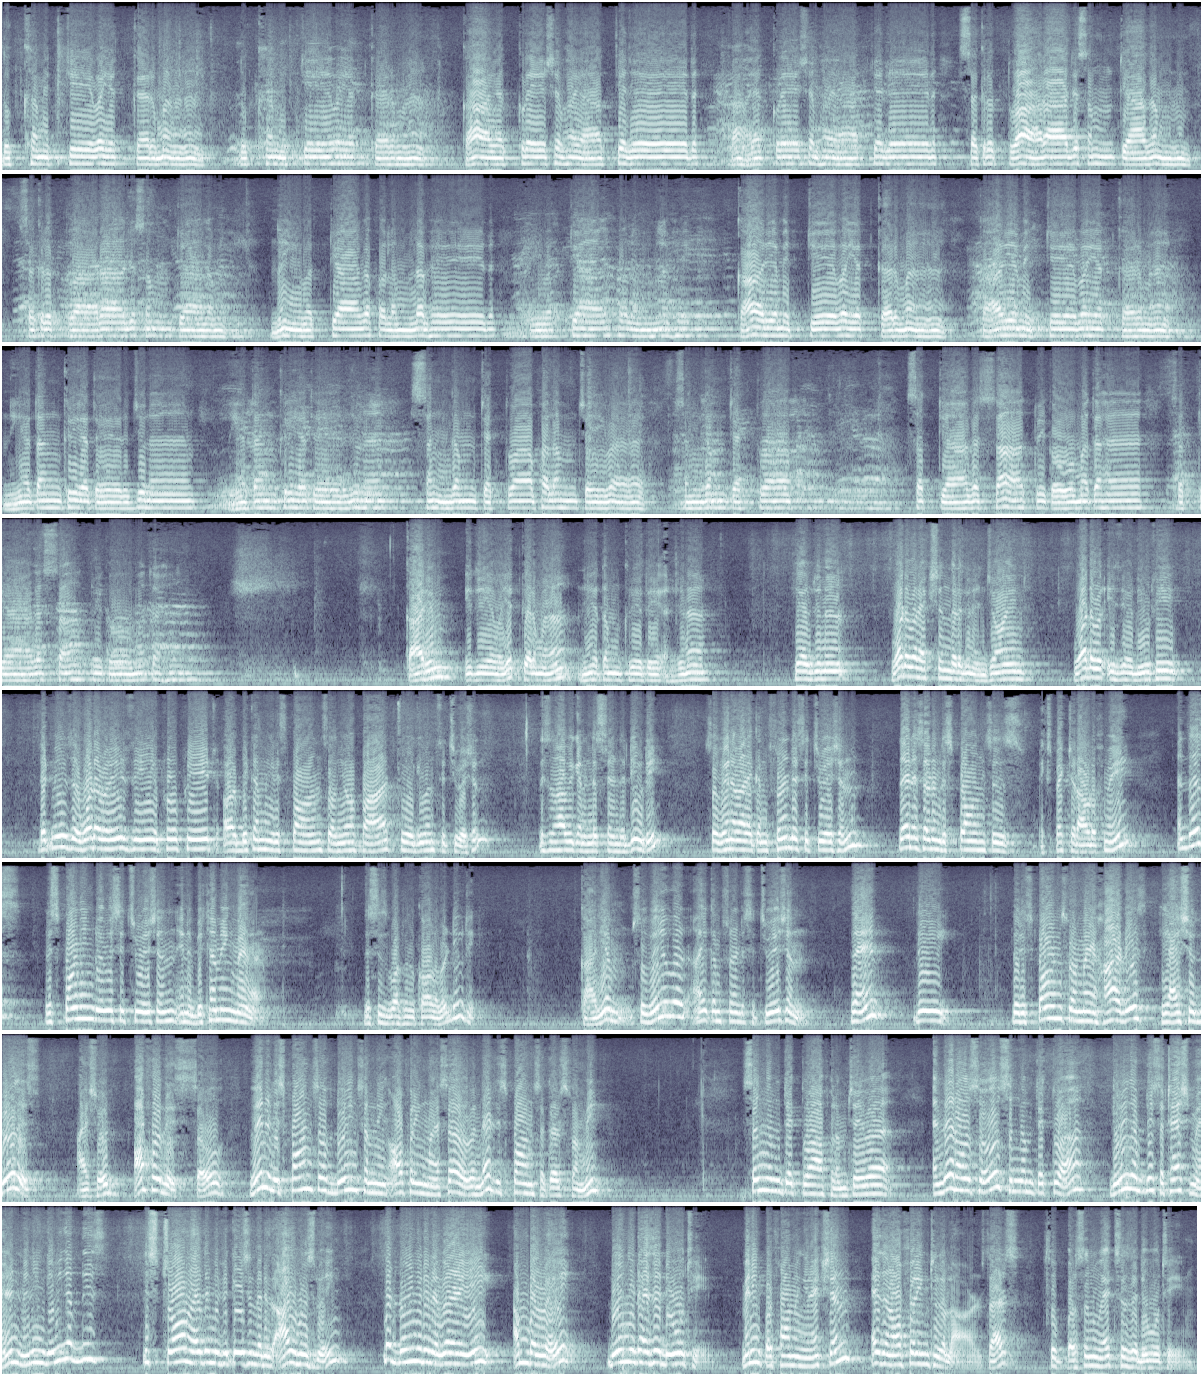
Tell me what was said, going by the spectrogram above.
दुःखमित्येव यत्कर्म दुःखमित्येव यत्कर्म। कायक्लेशभयात् त्यजेत् कायक्लेशभयात् त्यजेत् सकृत्वा राजसं त्यागम् सकृत्वा राजसं त्यागम्। नैव त्यागफलं लभेत् नैव त्यागफलं लभेत्। कार्यमित्येव यत्कर्म कार्यमित्येव यत्कर्म नियतं क्रियते अर्जुन। नियतं क्रियते अर्जुन। संगम त्यक्त्वा फलं चैव। संगम त्यक्त्वा सत्यागः सात्विको मतः। सत्यागः सात्विको मतः। कार्यम इदेव यत्कर्मण नियतम क्रियते अर्जुन। हे Arjuna whatever action that is been enjoined whatever is your duty that means whatever is the appropriate or becoming response on your part to a given situation this is how we can understand the duty so whenever i confront a situation then a certain response is expected out of me and thus responding to every situation in a becoming manner this is what we call our duty. Karyam. So whenever I confront a situation, then the, the response from my heart is, hey, I should do this. I should offer this. So when a response of doing something, offering myself, when that response occurs from me, Sangam Tyaktva Phalam Chaiva, and then also Sangam Tyaktva, giving up this attachment, meaning giving up this, this strong identification that is I who is doing, but doing it in a very humble way, doing it as a devotee, meaning performing an action as an offering to the Lord. That's so person who acts as a devotee.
